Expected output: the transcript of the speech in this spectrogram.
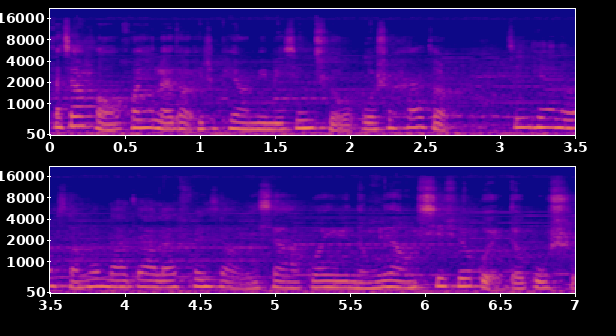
大家好，欢迎来到 HPR 秘密星球，我是 Heather。今天呢，想跟大家来分享一下关于能量吸血鬼的故事。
